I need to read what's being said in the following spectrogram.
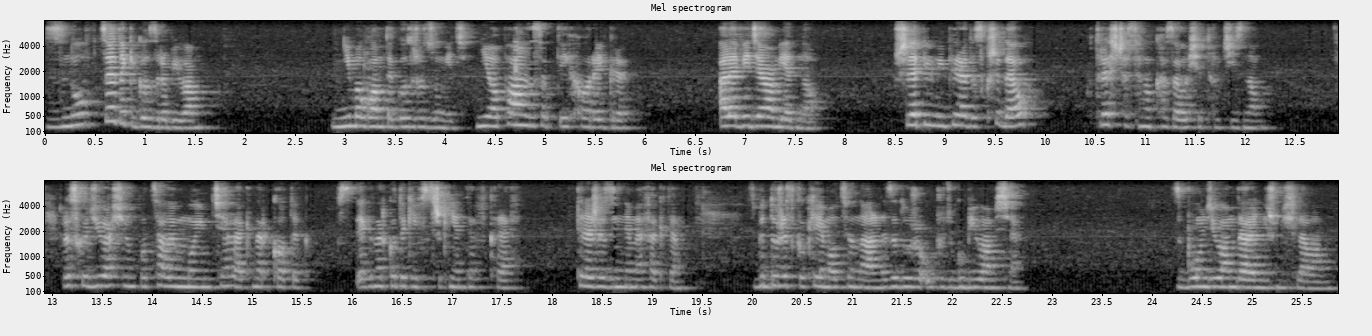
Znów? Co ja takiego zrobiłam? Nie mogłam tego zrozumieć. Nie łapałam zasad tej chorej gry. Ale wiedziałam jedno. Przylepił mi pióra do skrzydeł, które z czasem okazały się trucizną. Rozchodziła się po całym moim ciele jak narkotyk, jak narkotyki wstrzyknięte w krew. Tyle, że z innym efektem. Zbyt duże skoki emocjonalne, za dużo uczuć, gubiłam się. Zbłądziłam dalej niż myślałam.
